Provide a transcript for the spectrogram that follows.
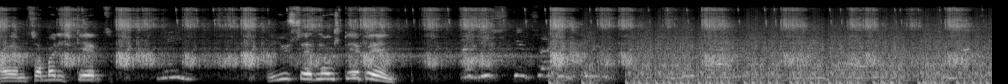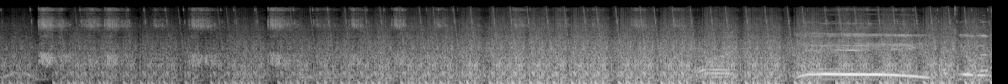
Um, somebody skipped. Me, You said no skipping. I just skipped so I can Alright. Yay! I killed him.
